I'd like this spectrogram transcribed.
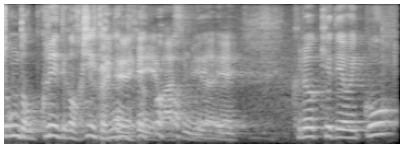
조금 더 업그레이드가 확실히 됐는데요. 예, 맞습니다. 예. 그렇게 되어 있고,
